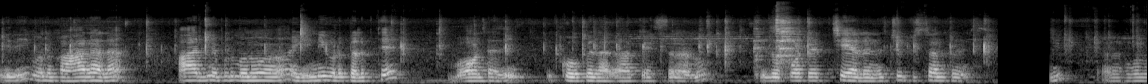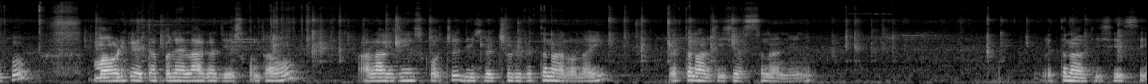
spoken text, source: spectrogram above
ఇది మనకు ఆరాల. ఆరినప్పుడు మనం అవన్నీ కూడా కలిపితే బాగుంటుంది. ఈ కోపు ఇలాగ ఆపేస్తున్నాను. ఇది ఒక్కోటి చేయాలని చూపిస్తాను ఫ్రెండ్స్. అలాగ మనకు మామిడికాయ తప్పలు ఎలాగ చేసుకుంటాము అలాగ చేసుకోవచ్చు. దీంట్లో చూడు విత్తనాలు ఉన్నాయి. విత్తనాలు తీసేస్తున్నాను నేను. విత్తనాలు తీసేసి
